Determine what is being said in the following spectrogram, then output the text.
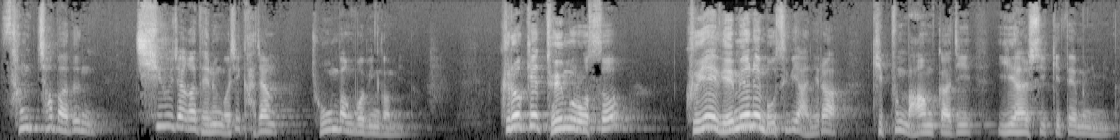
상처받은 치유자가 되는 것이 가장 좋은 방법인 겁니다. 그렇게 됨으로써 그의 외면의 모습이 아니라 깊은 마음까지 이해할 수 있기 때문입니다.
